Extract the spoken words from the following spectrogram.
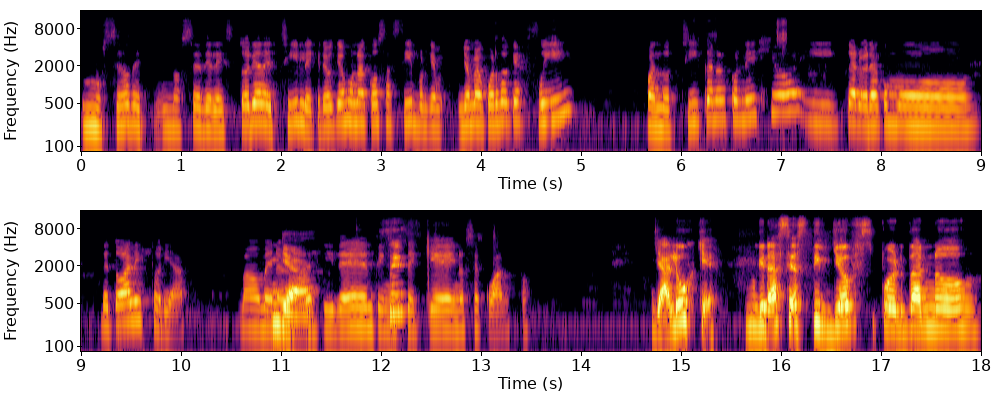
un museo de, no sé, de la historia de Chile, creo que es una cosa así, porque yo me acuerdo que fui cuando chica en el colegio y claro, era como de toda la historia, más o menos, el presidente y no Sí. sé qué y no sé cuánto. Ya lo busqué. Gracias Steve Jobs por darnos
